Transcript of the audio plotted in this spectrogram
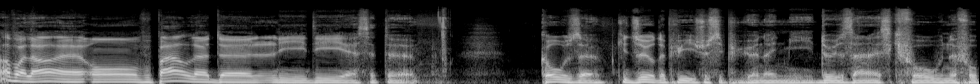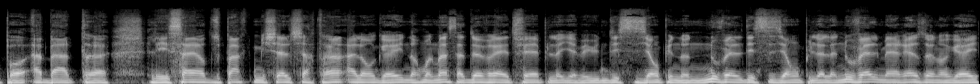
Ah voilà, euh, on vous parle de les, des, euh, cette euh, cause euh, qui dure depuis, je sais plus, un an et demi, deux ans. Est-ce qu'il faut ou ne faut pas abattre les serres du parc Michel Chartrand à Longueuil? Normalement, ça devrait être fait. Puis là, il y avait eu une décision, puis une nouvelle décision. Puis là, la nouvelle mairesse de Longueuil,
